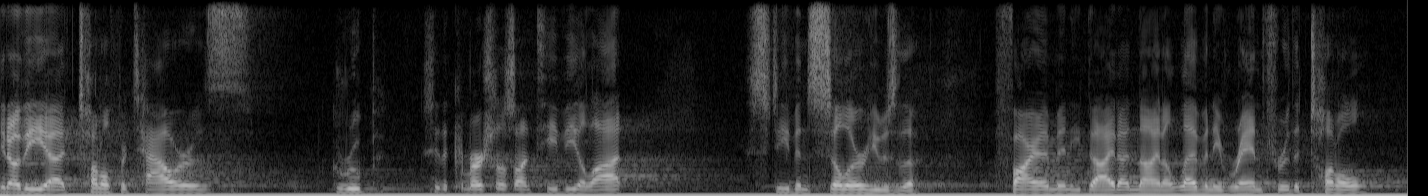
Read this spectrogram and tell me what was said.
You know, the uh, Tunnel for Towers group, see the commercials on TV a lot. Stephen Siller, he was the fireman. He died on 9 11. He ran through the tunnel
